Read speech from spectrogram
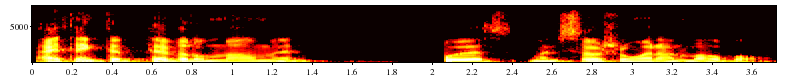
I think the pivotal moment was when social went on mobile.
